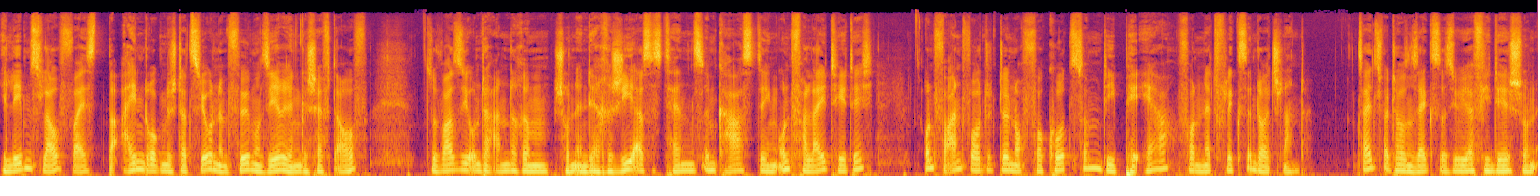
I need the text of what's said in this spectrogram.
Ihr Lebenslauf weist beeindruckende Stationen im Film- und Seriengeschäft auf. So war sie unter anderem schon in der Regieassistenz, im Casting und Verleih tätig und verantwortete noch vor kurzem die PR von Netflix in Deutschland. Seit 2006 ist Julia Fide schon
